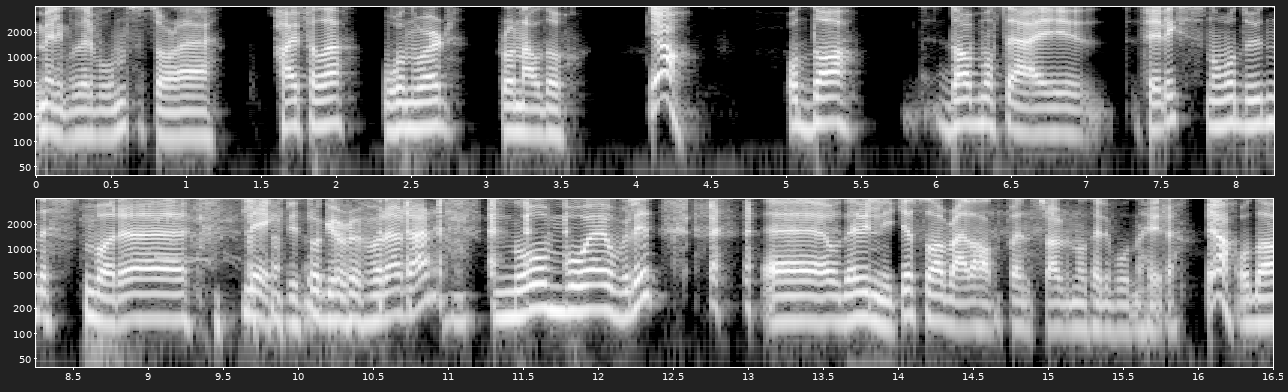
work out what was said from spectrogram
melding på telefonen, så står det Hi fella, one word, Ronaldo. Ja. Og da, da måtte jeg Felix, nå må du nesten bare leke litt på gulvet for deg sjøl. Nå må jeg jobbe litt. Eh, og det ville han ikke, så da ble det han på venstrearmen og telefonen høyre. Ja. Og da,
